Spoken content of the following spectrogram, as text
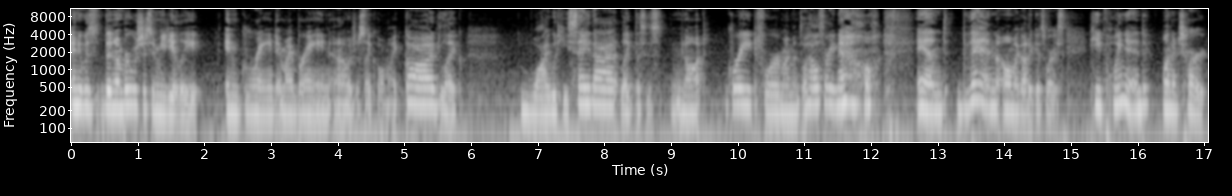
And it was, the number was just immediately ingrained in my brain and I was just like, "Oh my god, like why would he say that? Like this is not great for my mental health right now." and then, oh my god, it gets worse. He pointed on a chart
